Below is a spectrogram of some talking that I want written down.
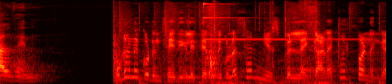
ஆல்வின். உடனுக்குடன் செய்திகளை தெரிந்து கொள்ள சன் நியூஸ் பெல் ஐகானை கிளிக் பண்ணுங்க.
